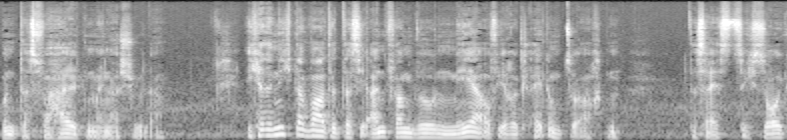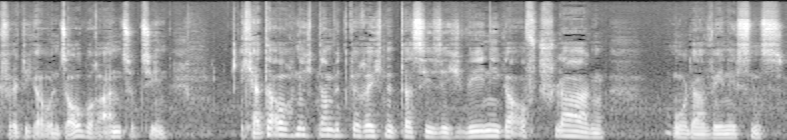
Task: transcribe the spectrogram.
und das Verhalten meiner Schüler. Ich hatte nicht erwartet, dass sie anfangen würden, mehr auf ihre Kleidung zu achten, das heißt sich sorgfältiger und sauberer anzuziehen. Ich hatte auch nicht damit gerechnet, dass sie sich weniger oft schlagen oder wenigstens,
